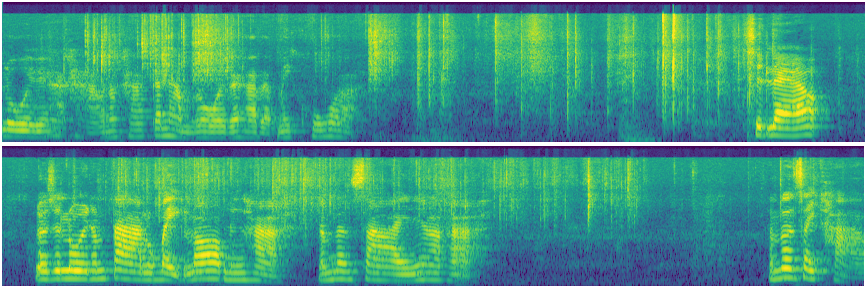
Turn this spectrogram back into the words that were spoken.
โรยไปค่ะขาวนะคะ กระหน่ำโรยไปค่ะ แบบไม่คั่ว เสร็จแล้ว เราจะโรยน้ำตาลลงไปอีกรอบนึงค่ะ น้ำตาลทรายเนี่ยแหละค่ะ น้ำตาลทรายขาว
